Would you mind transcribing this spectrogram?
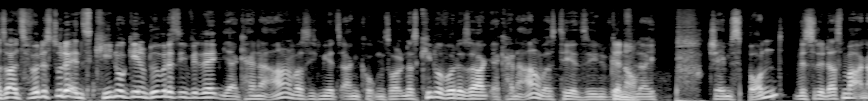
Also als würdest du da ins Kino gehen und du würdest irgendwie denken, ja, keine Ahnung, was ich mir jetzt angucken soll. Und das Kino würde sagen, ja, keine Ahnung, was ich jetzt sehen will. Genau. Vielleicht pff, James Bond? Willst du dir das mal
